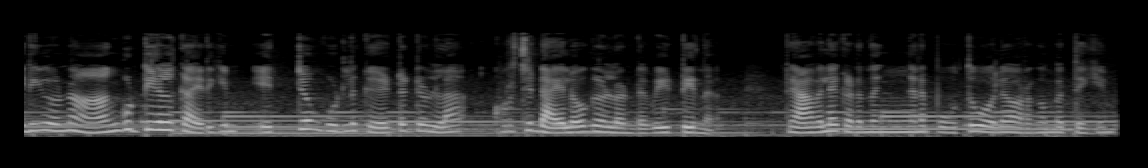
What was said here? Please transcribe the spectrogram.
എനിക്ക് തോന്നുന്നു ആൺകുട്ടികൾക്കായിരിക്കും ഏറ്റവും കൂടുതൽ കേട്ടിട്ടുള്ള കുറച്ച് ഡയലോഗുകളുണ്ട് വീട്ടിൽ നിന്ന് രാവിലെ കിടന്ന് ഇങ്ങനെ പോത്തുപോലെ ഉറങ്ങുമ്പോഴത്തേക്കും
